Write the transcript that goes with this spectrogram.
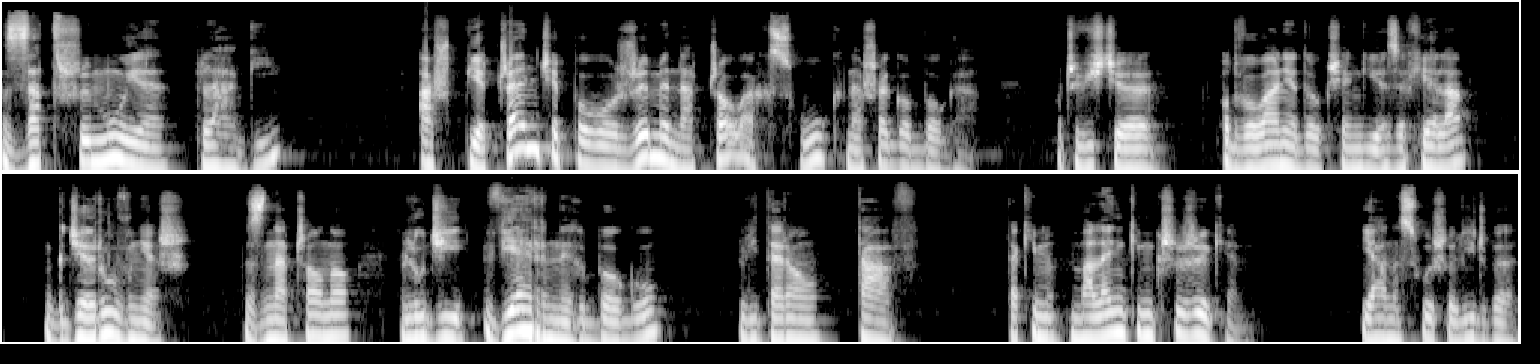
zatrzymuje plagi, aż pieczęcie położymy na czołach sług naszego Boga. Oczywiście odwołanie do księgi Ezechiela, gdzie również znaczono ludzi wiernych Bogu, literą Taw, takim maleńkim krzyżykiem. Jan słyszy liczbę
